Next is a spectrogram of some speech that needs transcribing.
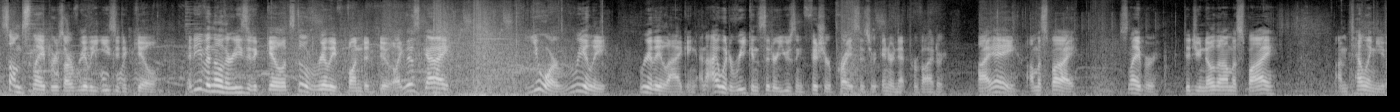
some snipers are really easy to kill, and even though they're easy to kill, it's still really fun to do. Like, this guy, you are really, really lagging, and I would reconsider using Fisher Price as your internet provider. I, hey, I'm a spy. Sniper, did you know that I'm a spy? I'm telling you.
